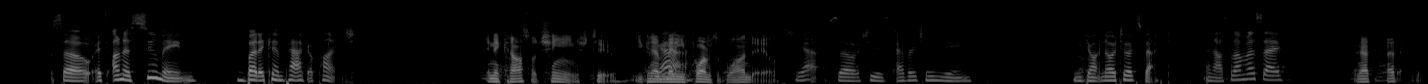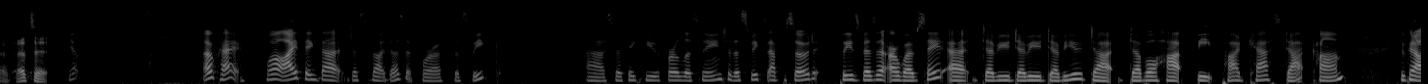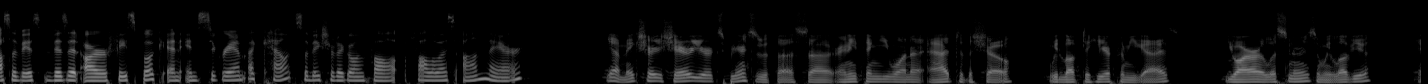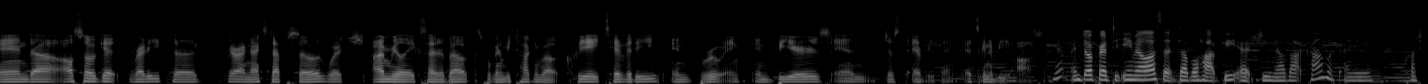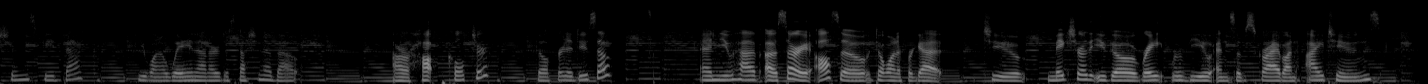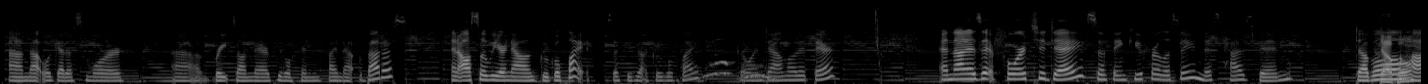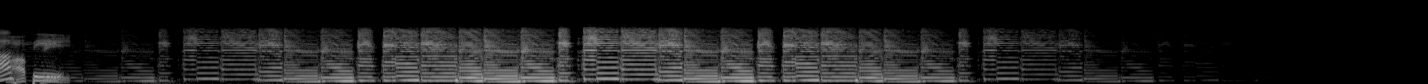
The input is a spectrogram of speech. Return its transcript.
So it's unassuming, but it can pack a punch. and it can also change too. You can have many forms of blonde ales. Yeah. So she is ever changing. You don't know what to expect, and that's what I'm gonna say. And that, That's that, that that's it. Yep. Okay. Well, I think that just about does it for us this week. Uh, so thank you for listening to this week's episode. Please visit our website at www.doublehopbeatpodcast.com. You can also vis- visit our Facebook and Instagram account. So make sure to go and follow, follow us on there. Yeah, make sure you share your experiences with us uh, or anything you want to add to the show. We'd love to hear from you guys. You are our listeners, and we love you. And uh, also get ready to hear our next episode, which I'm really excited about because we're going to be talking about creativity in brewing, in beers, and just everything. It's going to be awesome. Yep. And don't forget to email us at doublehopbeat at gmail.com with any questions, feedback. If you want to weigh in on our discussion about our hop culture, feel free to do so. And you have, oh, sorry, also don't want to forget to make sure that you go rate, review, and subscribe on iTunes. Um, that will get us more uh, rates on there. People can find out about us. And also, we are now on Google Play. So if you've got Google Play, go and download it there. And that is it for today. So thank you for listening. This has been Double, Double Hop, Hop Beat. Beat.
